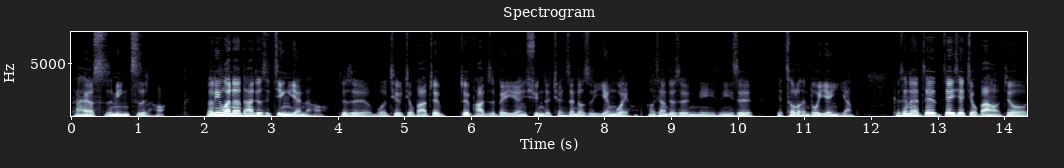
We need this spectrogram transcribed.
它还要实名制了哈。那另外呢，它就是禁烟了哈，就是我去酒吧最最怕就是被烟熏的，全身都是烟味哈，好像就是你你是也抽了很多烟一样。可是呢，这这些酒吧哈，就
